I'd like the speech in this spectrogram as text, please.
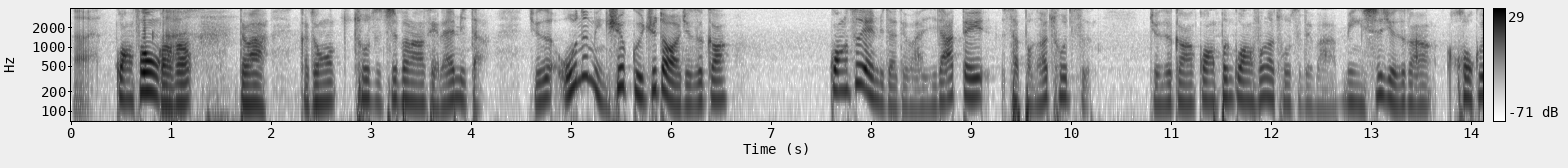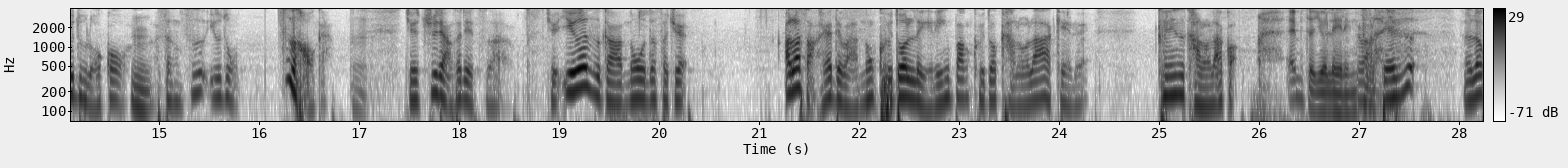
啊、广丰，广丰，对伐？搿种车子基本上侪辣埃面搭。就是我能明显感觉到，就是讲广州埃面搭，对伐？伊拉对日本个车子，就是讲广本、广丰个车子，对伐？明显就是讲好感度老高，嗯甚至有种自豪感。嗯，就举两只例子啊，就一个是讲侬会得发觉，阿拉上海对伐？侬看到雷凌帮看到卡罗拉个概率，肯定是卡罗拉高。埃面搭就雷凌对多了？。但是辣辣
